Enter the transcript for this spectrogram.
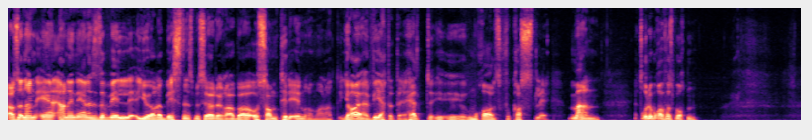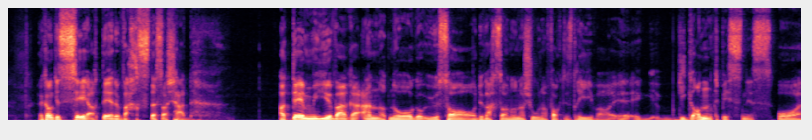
Altså, han er, han er den eneste som vil gjøre business med Saudi-Arabia, og samtidig innrømmer han at ja, jeg vet at det er helt moralsk forkastelig, men jeg tror det er bra for sporten. Jeg kan ikke se at det er det verste som har skjedd. At det er mye verre enn at Norge og USA og diverse andre nasjoner faktisk driver eh, gigantbusiness og,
